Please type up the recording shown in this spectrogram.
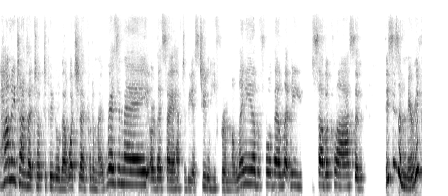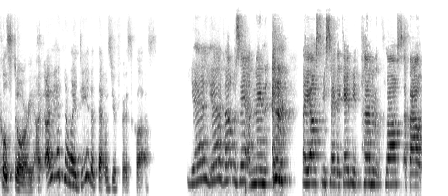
how many times I talk to people about what should I put on my resume, or they say I have to be a student here for a millennia before they'll let me sub a class. And this is a miracle story. I, I had no idea that that was your first class. Yeah, yeah, that was it. And then they asked me, say they gave me a permanent class about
